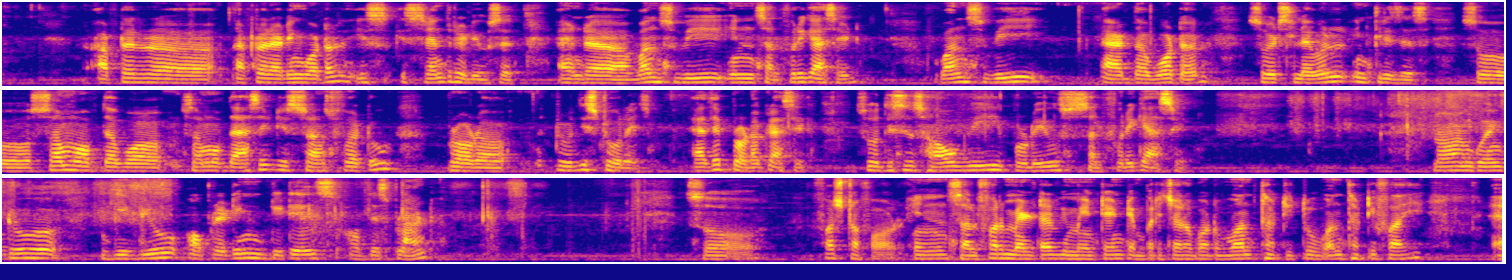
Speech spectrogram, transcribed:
after uh, after adding water is, strength reduces. And uh, once we in sulfuric acid once we add the water so its level increases. So some of the some of the acid is transferred to product to the storage as a product acid. So this is how we produce sulfuric acid. Now i'm going to give you operating details of this plant. So first of all in sulfur melter we maintain temperature about 130 to 135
